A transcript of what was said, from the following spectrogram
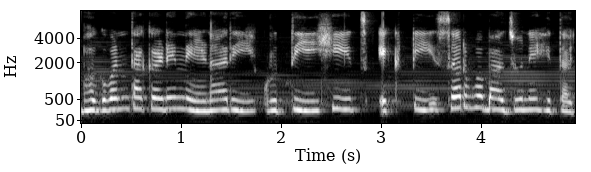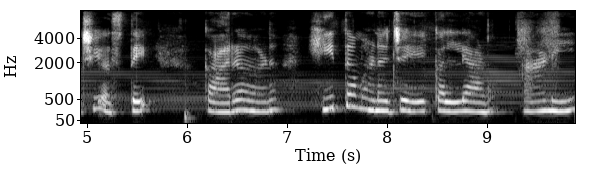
भगवंताकडे नेणारी कृती हीच एकटी सर्व बाजूने हिताची असते. कारण हित म्हणजे कल्याण आणि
